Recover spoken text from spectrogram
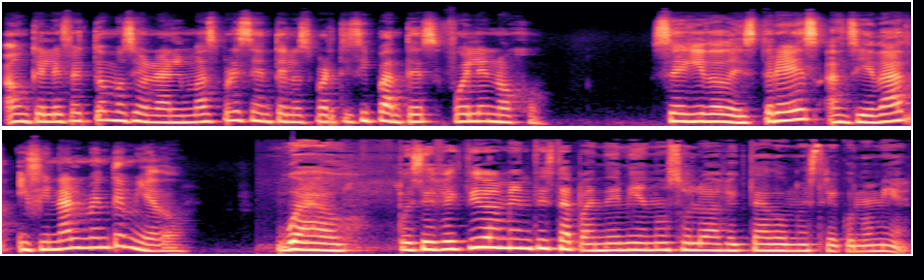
aunque el efecto emocional más presente en los participantes fue el enojo, seguido de estrés, ansiedad y finalmente miedo. ¡Wow! Pues efectivamente esta pandemia no solo ha afectado nuestra economía,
